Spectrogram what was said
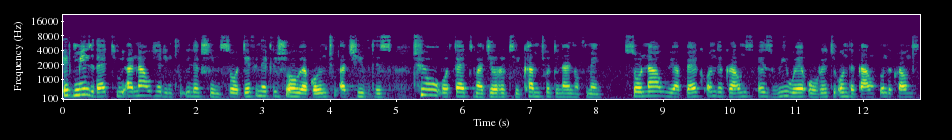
It means that we are now heading to elections, so definitely sure we are going to achieve this two or third majority come 29th of May. So now we are back on the grounds as we were already on the ground on the grounds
